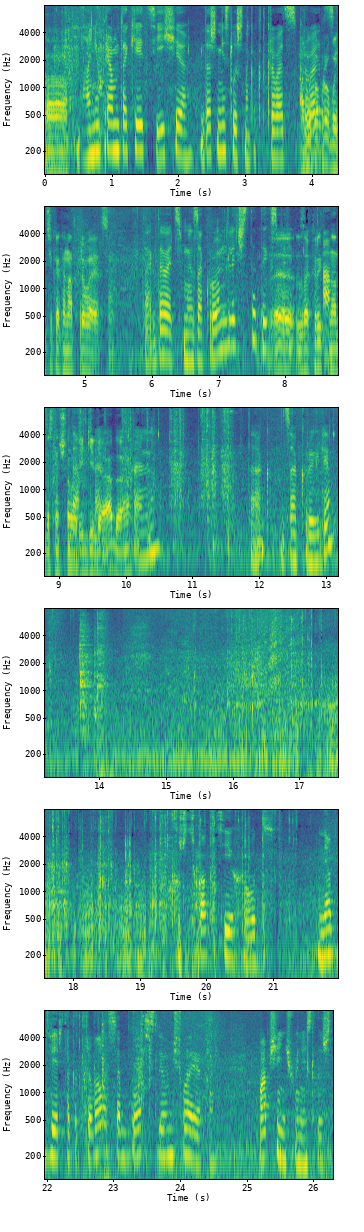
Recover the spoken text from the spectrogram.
А, они прям такие тихие, даже не слышно, как открывается, закрывается. А вы попробуйте, как она открывается. Так, давайте мы закроем для чистоты эксперимента. Э, закрыть а, надо сначала да, ригеля, правильно, да. Правильно. Так, закрыли. Слушайте, как тихо. Вот у меня дверь так открывалась, я была счастливым человеком. Вообще ничего не слышно.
